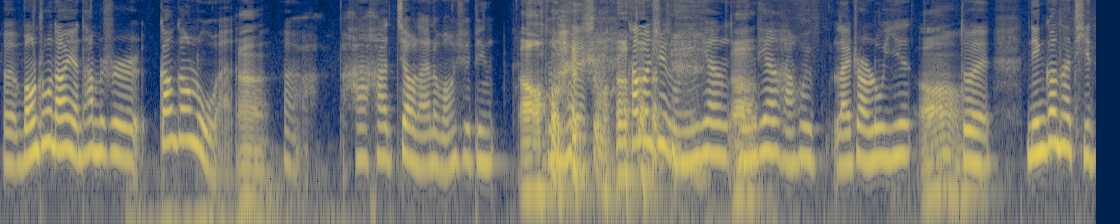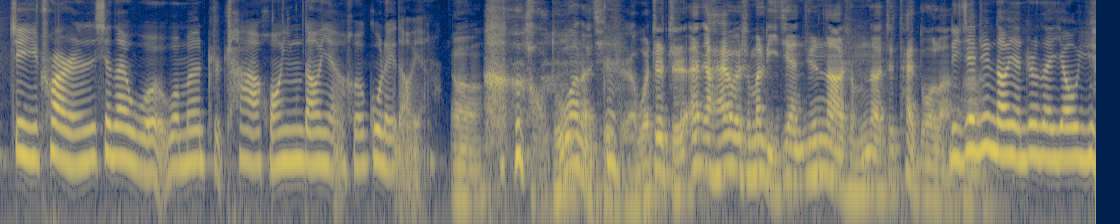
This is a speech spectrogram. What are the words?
呃，王冲导演他们是刚刚录完。嗯。啊，还还叫来了王学兵，哦 对，是吗？他们剧组明天啊明天还会来这儿录音。哦，对，您刚才提这一串人，现在我我们只差黄英导演和顾磊导演了。嗯，好多呢，其 实我这只哎，还有什么李建军呐、什么的，这太多了。李建军导演正在邀约，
